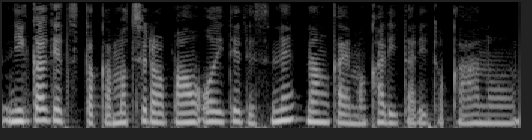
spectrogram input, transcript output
2ヶ月とか、もちろん場を置いてですね、何回も借りたりとか、あの、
